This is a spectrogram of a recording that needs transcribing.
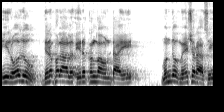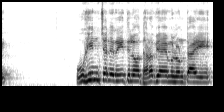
ఈరోజు దినఫలాలు ఈ రకంగా ఉంటాయి. ముందు మేషరాశి. ఊహించని రీతిలో ధన వ్యయములు ఉంటాయి.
